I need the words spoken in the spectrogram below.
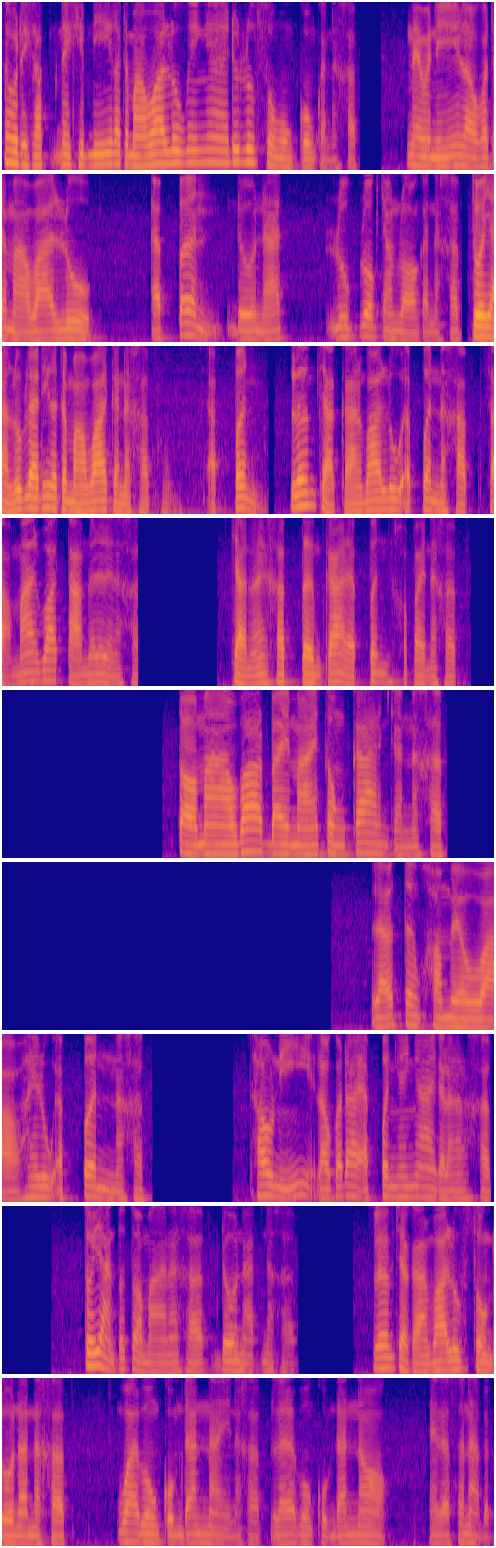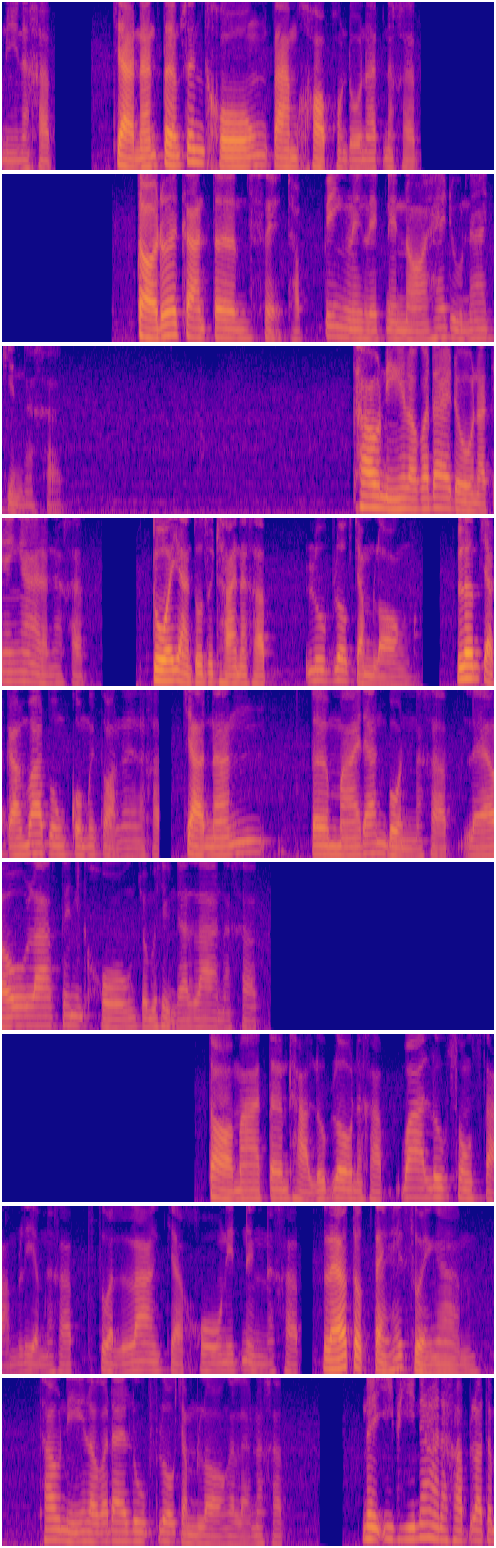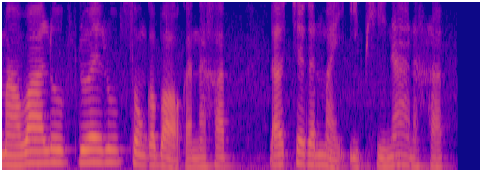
สวัสดีครับ ในคลิปนี้เราจะมาวาดรูปง่ายๆ ด้วยรูปทรงวงกลมกันนะครับ ในวันนี้เราก็จะมาวาดรูปแอปเปิลโดนัทรูปโลกจำลองกันนะครับ ตัวอย่างรูปแรกที่เราจะมาวาดกันนะครับผมแอปเปิลเริ่มจากการวาดรูปแอปเปิลนะครับ สามารถวาดตามได้เลยนะครับ จากนั้นครับเติมก้านแอปเปิลเข้าไปนะครับ ต่อมาวาดใบไม้ตรงก้านกันนะครับ แล้วเติมความเวลวาวให้ลูกแอปเปิลนะครับ เท่านี้เราก็ได้แอปเปิลง่าย ๆ กันแล้วนะครับ ตัวอย่างตัวต่อมานะครับ โดนัทนะครับ เริ่มจากการวาดรูปทรงโดนัทนะครับ วาดวงกลมด้านในนะครับ และวงกลมด้านนอก ในลักษณะแบบนี้นะครับ จากนั้นเติมเส้นโค้งตามขอบของโดนัทนะครับ ต่อด้วยการเติมเศษท็อปปิ้งเล็กๆน้อยๆให้ดูน่ากินนะครับ เท่านี้เราก็ได้โดนัทง่ายๆแล้วนะครับ ตัวอย่างตัวสุดท้ายนะครับ รูปโลกจำลอง เริ่มจากการวาดวงกลมไปก่อนเลยนะครับ จากนั้นเติมไม้ด้านบนนะครับ แล้วลากเส้นโค้งจนไปถึงด้านล่างนะครับ ต่อมาเติมฐานรูปโลกนะครับ วาดรูปทรงสามเหลี่ยมนะครับ ส่วนล่างจะโค้งนิดหนึ่งนะครับ แล้วตกแต่งให้สวยงาม เท่านี้เราก็ได้รูปโลกจำลองกันแล้วนะครับ ใน EP หน้านะครับ เราจะมาวาดรูปด้วยรูปทรงกระบอกกันนะครับ แล้วเจอกันใหม่ EP หน้านะครับ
